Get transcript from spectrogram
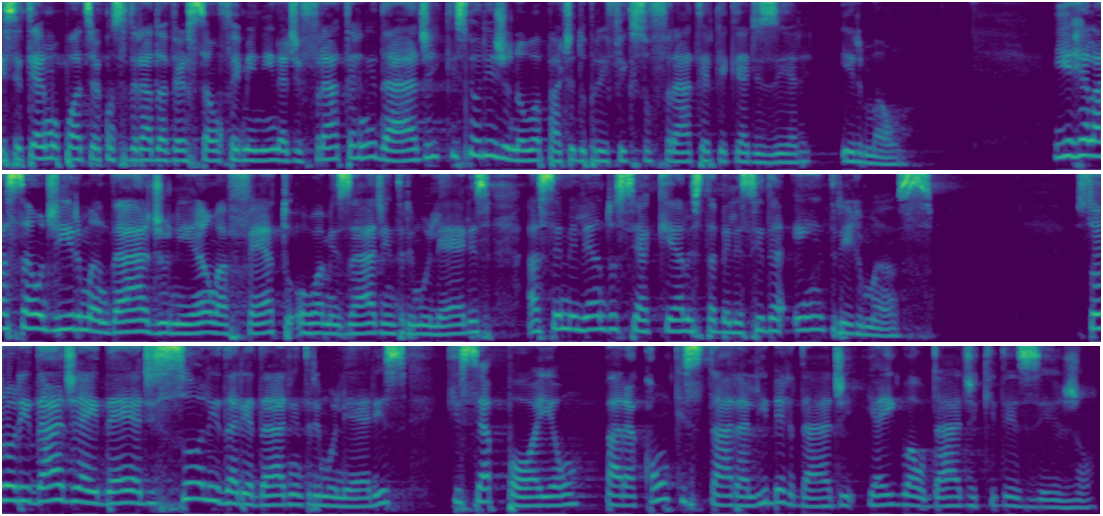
Esse termo pode ser considerado a versão feminina de fraternidade, que se originou a partir do prefixo frater, que quer dizer irmão. E relação de irmandade, união, afeto ou amizade entre mulheres, assemelhando-se àquela estabelecida entre irmãs. Sororidade é a ideia de solidariedade entre mulheres que se apoiam para conquistar a liberdade e a igualdade que desejam.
